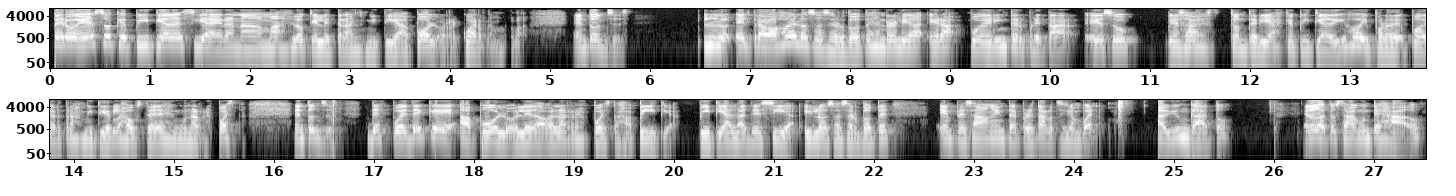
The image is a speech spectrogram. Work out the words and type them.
Pero eso que Pitia decía era nada más lo que le transmitía a Apolo, recuerden, ¿verdad? Entonces, el trabajo de los sacerdotes en realidad era poder interpretar eso esas tonterías que Pitia dijo y poder, transmitirlas a ustedes en una respuesta. Entonces, después de que Apolo le daba las respuestas a Pitia, Pitia las decía y los sacerdotes empezaban a interpretar, decían, bueno, había un gato, el gato estaba en un tejado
